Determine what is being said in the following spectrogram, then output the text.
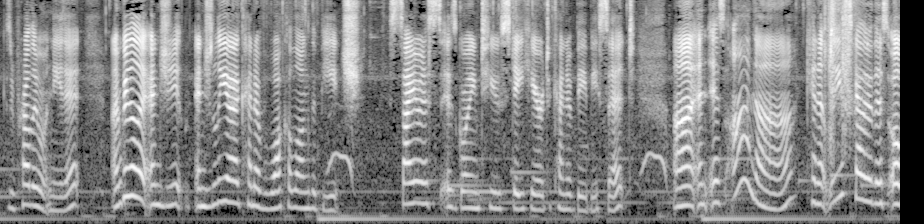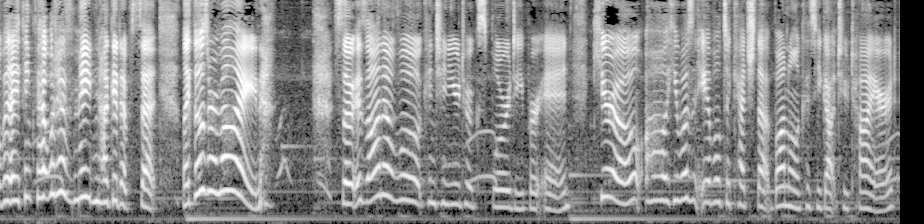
because we probably won't need it. I'm going to let Ange Angelia kind of walk along the beach. Cyrus is going to stay here to kind of babysit. Uh, and Izana can at least gather this. Oh, but I think that would have made Nugget upset. Like, those were mine! so Izana will continue to explore deeper in. Kiro, oh, he wasn't able to catch that bundle because he got too tired.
